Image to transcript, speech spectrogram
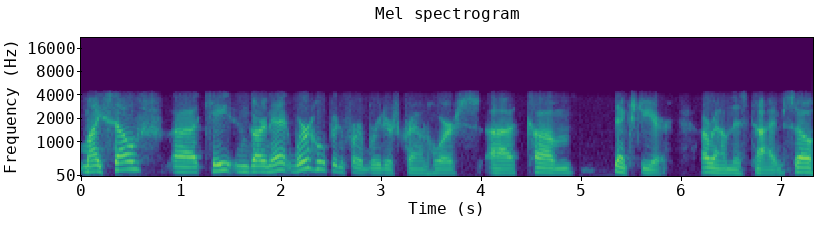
myself, uh, Kate, and Garnet, we're hoping for a Breeders' Crown horse uh, come next year around this time. So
